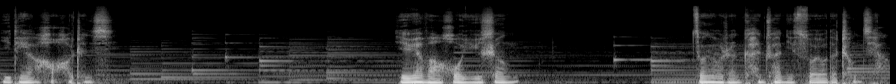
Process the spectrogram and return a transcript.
一定要好好珍惜。也愿往后余生，总有人看穿你所有的逞强，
